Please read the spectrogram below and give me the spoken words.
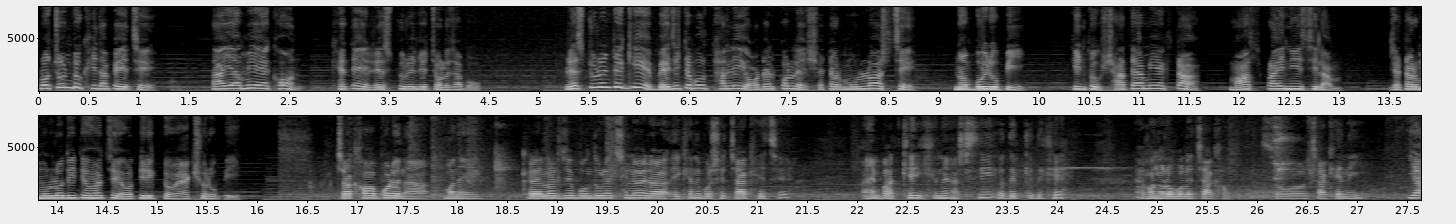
প্রচণ্ড খিদা পেয়েছে। তাই আমি এখন খেতে রেস্টুরেন্টে চলে যাব। রেস্টুরেন্টে গিয়ে ভেজিটেবল থালি অর্ডার করলে সেটার মূল্য আসছে নব্বই রুপি। কিন্তু সাথে আমি একটা মাছ ফ্রাই নিয়েছিলাম যেটার মূল্য দিতে হচ্ছে অতিরিক্ত একশো রুপি। চা খাওয়া পড়ে না। মানে কেরালার যে বন্ধুরা ছিল এরা এখানে বসে চা খেয়েছে। আমি ভাত খেয়ে এখানে আসছি ওদেরকে দেখে। এখন ওরা বলে চা খাও। তো চা খেয়ে নিই। Yeah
